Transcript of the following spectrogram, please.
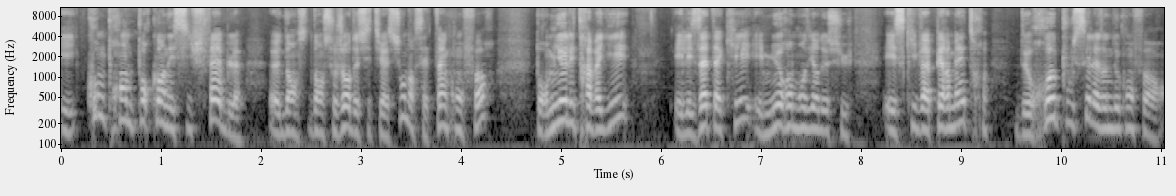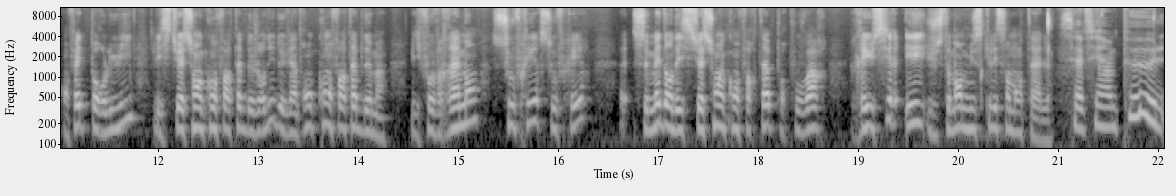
et comprendre pourquoi on est si faible euh, dans, dans, ce genre de situation, dans cet inconfort, pour mieux les travailler et les attaquer et mieux rebondir dessus. Et ce qui va permettre de repousser la zone de confort. En fait, pour lui, les situations inconfortables d'aujourd'hui deviendront confortables demain. Il faut vraiment souffrir, souffrir, euh, se mettre dans des situations inconfortables pour pouvoir réussir et justement muscler son mental. Ça fait un peu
